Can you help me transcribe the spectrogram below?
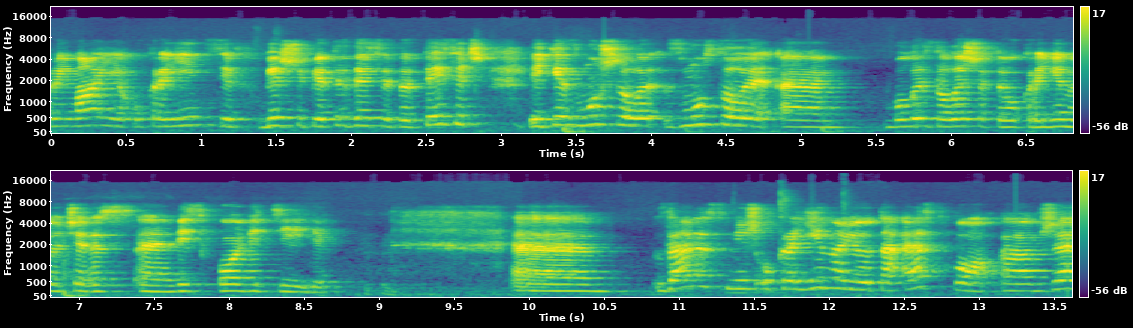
приймає українців більше 50 тисяч, які змусили, змусили були залишити Україну через е, військові дії. Е, Зараз між Україною та ЕСПО е, вже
